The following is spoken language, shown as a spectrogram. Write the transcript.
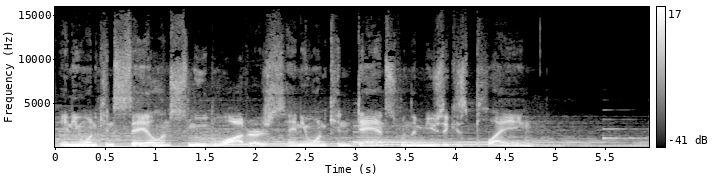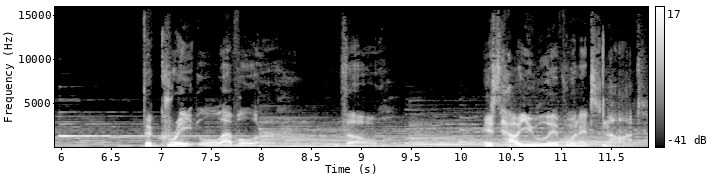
anyone can sail in smooth waters, anyone can dance when the music is playing. The great leveler, though, is how you live when it's not.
